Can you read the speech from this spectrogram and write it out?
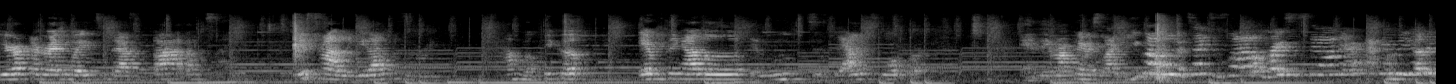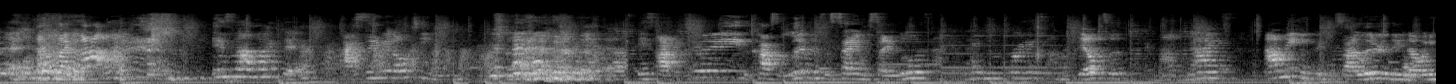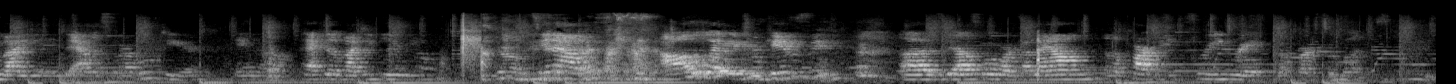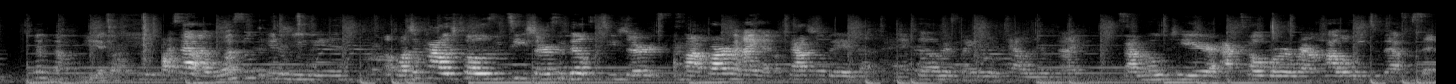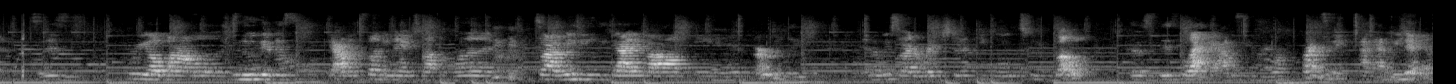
year after I graduated, 2005, I was like, it's time to get out of Missouri. I'm gonna pick up everything I love and move to Dallas, Fort Worth. And then my parents were like, you gonna move to Texas where all down there? I can be other than that. I was like, nah, it's not like that. I seen it on TV. it's opportunity, the cost of living is the same as St. Louis. I can new friends, I'm a Delta, I'm nice. I'm meeting people, so I literally know anybody in Dallas here. And uh, packed up my Jeep Liberty, um, 10 hours, all the way from Kansas City uh, to Dallas Fort Worth. I found an apartment free rent for the first two months. yeah. I sat like one super interview in, a bunch of college clothes and t-shirts and Delta t-shirts. My apartment, I ain't had no couch, no bed, nothing. I had covers, made a little calendar every night. So I moved here October around Halloween 2007. So this is pre-Obama, knew that this guy was funny name about to run. So I immediately got involved in Urban League. And then we started registering people to vote. Because this black guy was to for president. I gotta be there.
